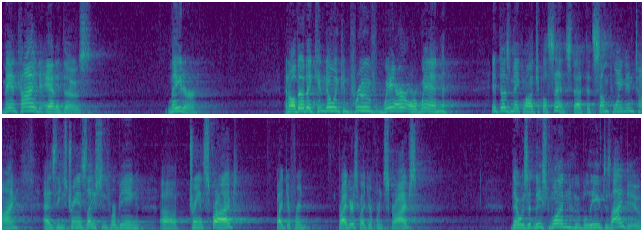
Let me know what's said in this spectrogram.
Mankind added those later. And although they can, no one can prove where or when, it does make logical sense that at some point in time, as these translations were being uh, transcribed by different writers, by different scribes, there was at least one who believed, as I do,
